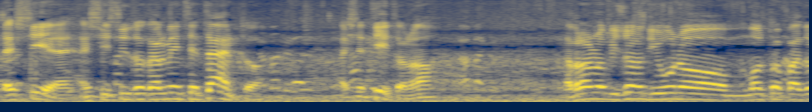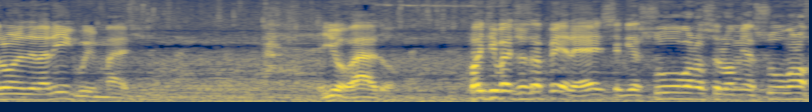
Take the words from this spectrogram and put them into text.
Eh sì, eh. Hai insistito talmente tanto. Hai sentito, no? Avranno bisogno di uno molto padrone della lingua, immagino. Io vado. Poi ti faccio sapere, eh, se mi assumono, se non mi assumono,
